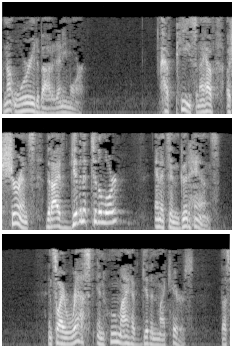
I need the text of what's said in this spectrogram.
I'm not worried about it anymore. I have peace and I have assurance that I've given it to the Lord and it's in good hands. And so I rest in whom I have given my cares. Thus,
